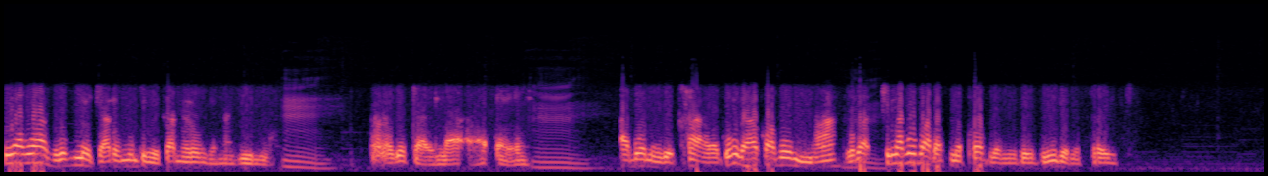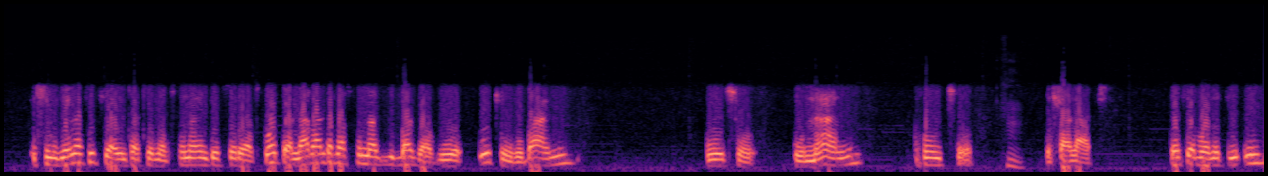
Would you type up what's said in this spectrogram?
uyakwazi ukumejara umuntu ngekamera ongena kilo Mm. kodwa hayi la eh. Mm. abone ngekhaya. Kungakho aboma ngoba thina bobaba sine-problem ngezingene straight. Singena sithi ya-entertainer sifuna into serious kodwa labantu abafuna baza kuwe uthi ngubani utsho unani utsho Hmm. uhlalaphi. Bese bona ukuthi "Mm,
